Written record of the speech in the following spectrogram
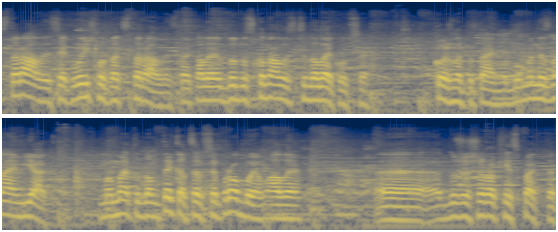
старались, як вийшло, так старались. Так? Але до досконалості далеко все. Кожне питання, бо ми не знаємо як. Ми методом тика це все пробуємо, але дуже широкий спектр.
